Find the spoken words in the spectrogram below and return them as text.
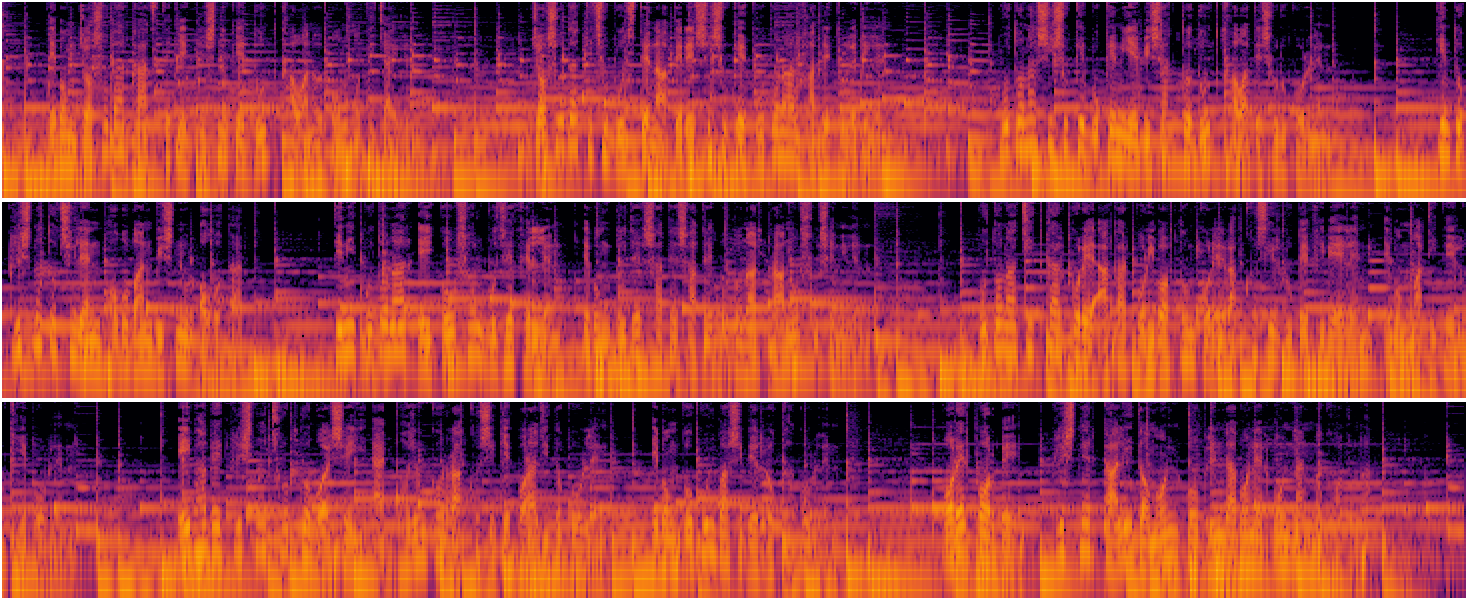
এবং যশোদার কাছ থেকে কৃষ্ণকে দুধ খাওয়ানোর অনুমতি চাইলেন। যশোদা কিছু বুঝতে না পেরে শিশুকে পুতনার হাতে তুলে দিলেন। পুতনা শিশুকে বুকে নিয়ে বিষাক্ত দুধ খাওয়াতে শুরু করলেন। কিন্তু কৃষ্ণ তো ছিলেন ভগবান বিষ্ণুর অবতার। তিনি পুতনার এই কৌশল বুঝে ফেললেন এবং দুধের সাথে সাথে পুতনার প্রাণও শুষে নিলেন। পুতনা চিৎকার করে আকার পরিবর্তন করে রাক্ষসীর রূপে ফিরে এলেন এবং মাটিতে লুটিয়ে পড়লেন। এইভাবে কৃষ্ণ ছোট্ট বয়সেই এক ভয়ঙ্কর রাক্ষসীকে পরাজিত করলেন এবং গোকুলবাসীদের রক্ষা করলেন। পরের পর্বে কৃষ্ণের কালী দমন ও বৃন্দাবনের অন্যান্য ঘটনা।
